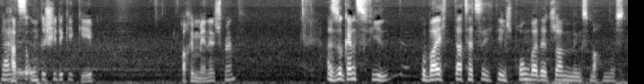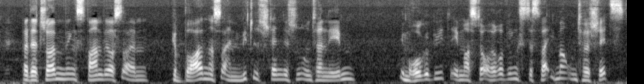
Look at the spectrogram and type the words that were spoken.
Nein. Hat es Unterschiede gegeben? Auch im Management? Also ganz viel. Wobei ich da tatsächlich den Sprung bei der Germanwings machen muss. Bei der Germanwings waren wir aus einem, geboren aus einem mittelständischen Unternehmen im Ruhrgebiet, eben aus der Eurowings. Das war immer unterschätzt.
